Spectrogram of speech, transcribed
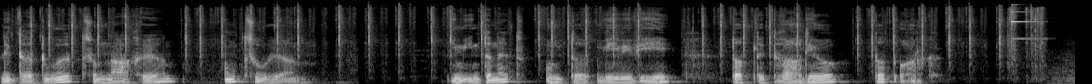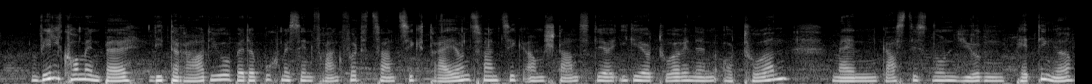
Literatur zum Nachhören und Zuhören. Im Internet unter www.literadio.org. Willkommen bei Literadio bei der Buchmesse in Frankfurt 2023 am Stand der IG Autorinnen Autoren. Mein Gast ist nun Jürgen Pettinger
